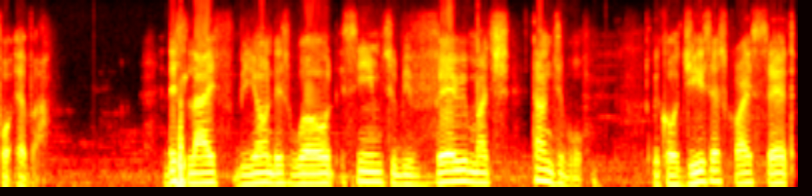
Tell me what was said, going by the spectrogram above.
forever. This life beyond this world seems to be very much tangible because Jesus Christ said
